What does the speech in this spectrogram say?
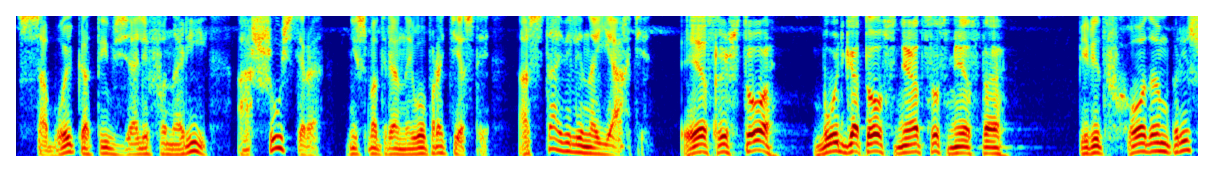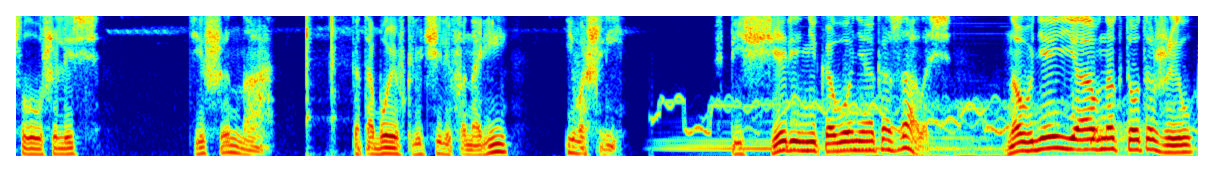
С собой коты взяли фонари, а Шустера, несмотря на его протесты, оставили на яхте. Если что, будь готов сняться с места. Перед входом прислушались. Тишина. Котобои включили фонари и вошли. В пещере никого не оказалось, но в ней явно кто-то жил.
